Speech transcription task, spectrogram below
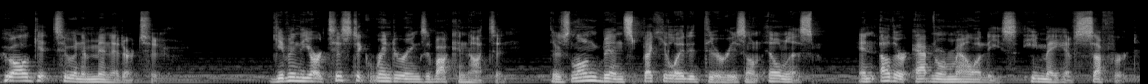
who I'll get to in a minute or two. Given the artistic renderings of Akhenaten, there's long been speculated theories on illness and other abnormalities he may have suffered.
